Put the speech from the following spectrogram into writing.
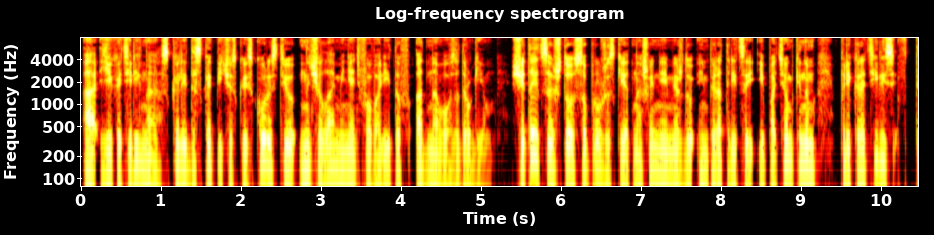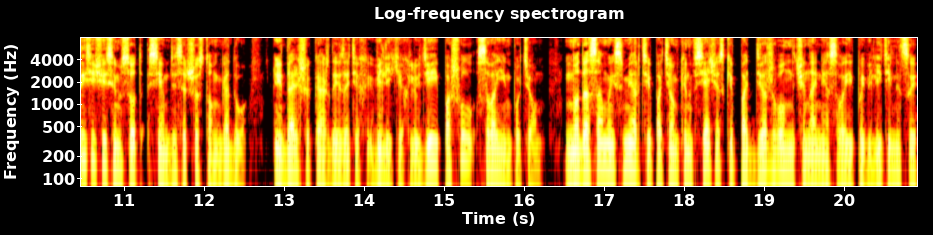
А Екатерина с калейдоскопической скоростью начала менять фаворитов одного за другим. Считается, что супружеские отношения между императрицей и Потемкиным прекратились в 1776 году, и дальше каждый из этих великих людей пошел своим путем. Но до самой смерти Потемкин всячески поддерживал начинания своей повелительницы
